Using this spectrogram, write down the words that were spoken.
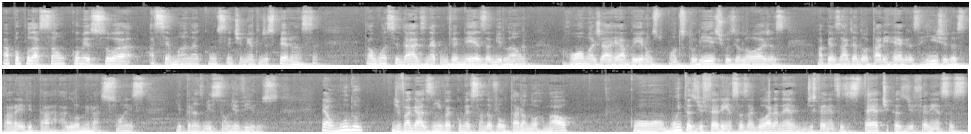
a população começou a, a semana com um sentimento de esperança. Então, algumas cidades, né, como Veneza, Milão, Roma, já reabriram os pontos turísticos e lojas, apesar de adotarem regras rígidas para evitar aglomerações e transmissão de vírus. É, o mundo devagarzinho vai começando a voltar ao normal, com muitas diferenças agora, né? diferenças estéticas, diferenças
